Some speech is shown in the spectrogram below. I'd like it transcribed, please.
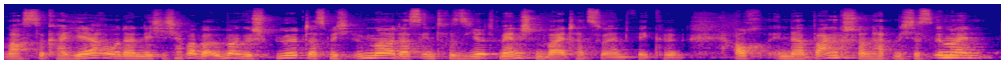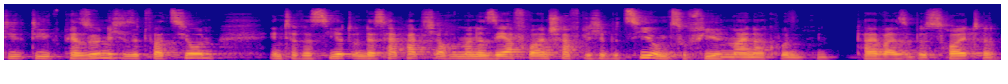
Machst du Karriere oder nicht? Ich habe aber immer gespürt, dass mich immer das interessiert, Menschen weiterzuentwickeln. Auch in der Bank schon hat mich das immer die, die persönliche Situation interessiert. Und deshalb hatte ich auch immer eine sehr freundschaftliche Beziehung zu vielen meiner Kunden. Teilweise bis heute,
